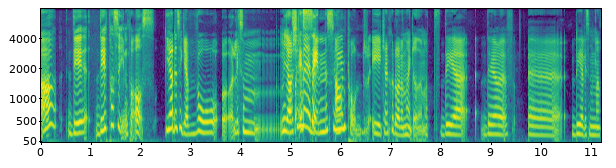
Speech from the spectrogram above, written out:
Ja, det, det passar in på oss. Ja det tycker jag. Vår, liksom, Men jag alltså, känner essensen ja. i en podd är kanske då den här grejen att det, det, eh, det är liksom nar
